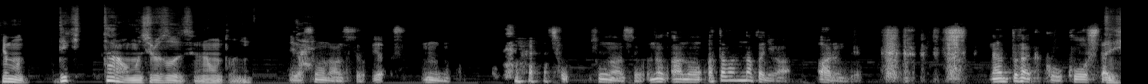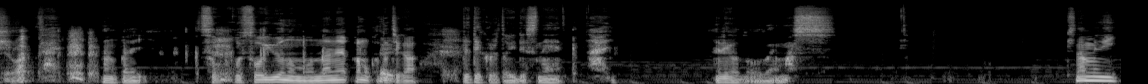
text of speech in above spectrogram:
でも、できたら面白そうですよね、本当に。いや、そうなんですよ。いや、うん。そう、そうなんですよ。なんか、あの、頭の中にはあるんで。なんとなくこう、こうしたいっていうのは。なんかね、そう、そういうのも何らかの形が出てくるといいですね。はい。ありがとうございます。ちなみに、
